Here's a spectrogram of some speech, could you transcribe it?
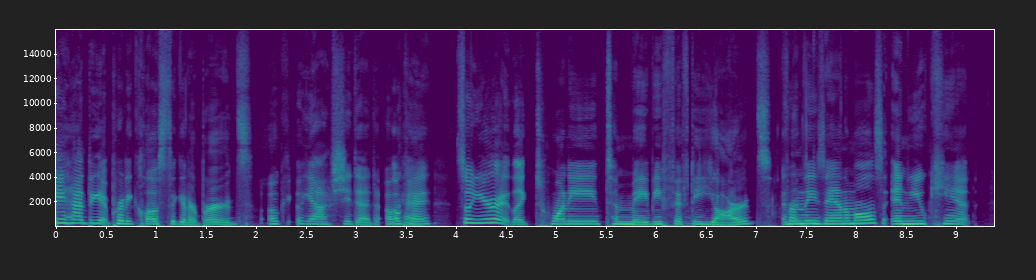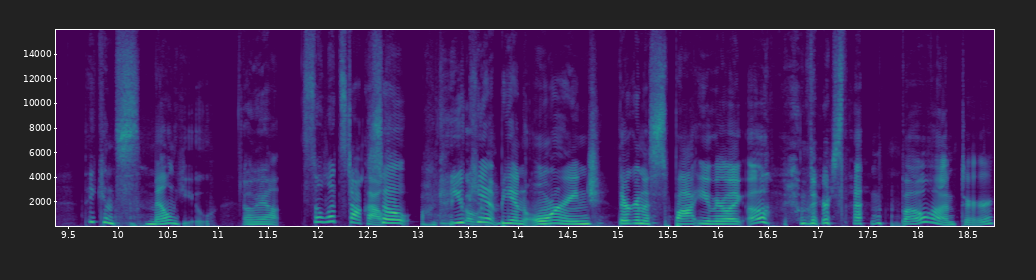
she had to get pretty close to get her birds. Okay. oh, Yeah, she did. Okay. Okay. So you're at like 20 to maybe 50 yards And from then- these animals, and you can't, they can smell you. Oh yeah. So let's talk out. So Okay, you can't be an orange. They're going to spot you. They're like, oh, there's that bow hunter.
